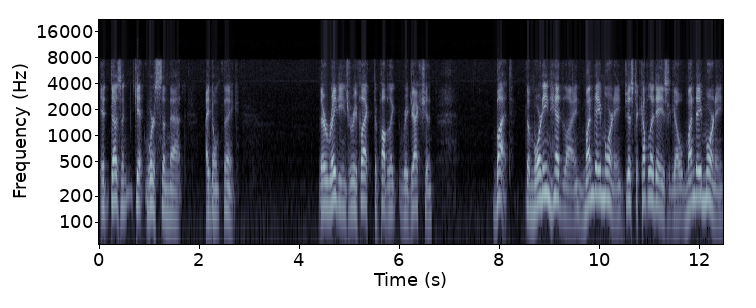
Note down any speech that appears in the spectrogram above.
it doesn't get worse than that, I don't think. Their ratings reflect the public rejection but the morning headline, Monday morning, just a couple of days ago, Monday morning,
